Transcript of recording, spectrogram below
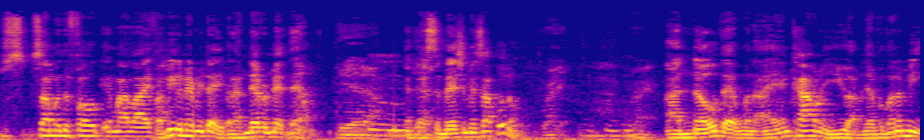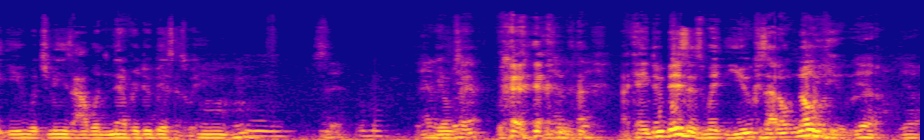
some of the folk in my life. I meet them every day, but I've never met them, Yeah. Mm. and that's the measurements I put on. Right. Right. I know that when I encounter you, I'm never going to meet you, which means I would never do business with you. Mm-hmm. mm-hmm. That's it. That You know what I'm saying? I can't do business with you because I don't know you. Yeah. Yeah.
